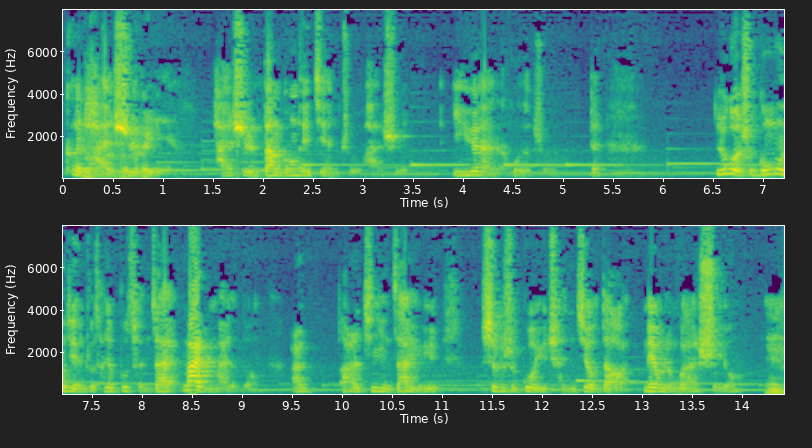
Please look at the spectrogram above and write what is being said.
各种还都可以是。还是办公类建筑，还是医院，或者说对，如果是公共建筑，它就不存在卖不卖得动，而而仅仅在于是不是过于陈旧到没有人过来使用。嗯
